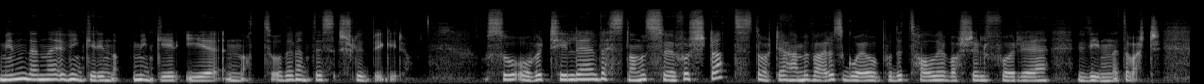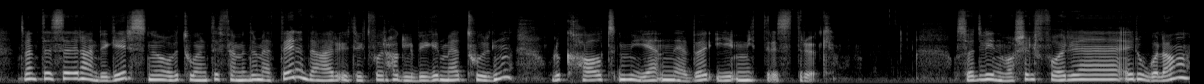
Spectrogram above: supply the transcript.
Vinden minker i natt, og det ventes sluddbyger. Så over til Vestlandet sør for Stad. Starter jeg her med været, så går jeg over på detaljvarsel for vind etter hvert. Det ventes regnbyger, snø over 200-500 meter. Det er utrygt for haglbyger med torden, og lokalt mye nedbør i midtre strøk. Også et vindvarsel for Rogaland.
